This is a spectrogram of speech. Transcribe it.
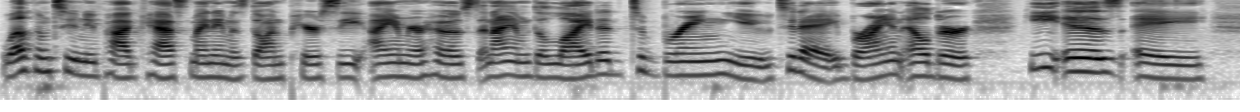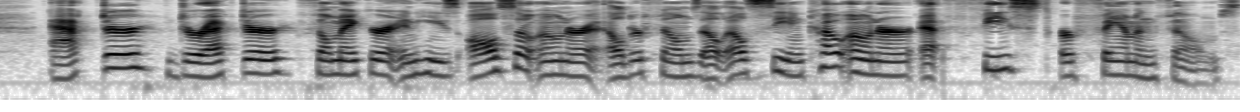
Welcome to a new podcast. My name is Dawn Piercy. I am your host, and I am delighted to bring you today Brian Elder. He is a actor, director, filmmaker, and he's also owner at Elder Films LLC and co-owner at Feast or Famine Films.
